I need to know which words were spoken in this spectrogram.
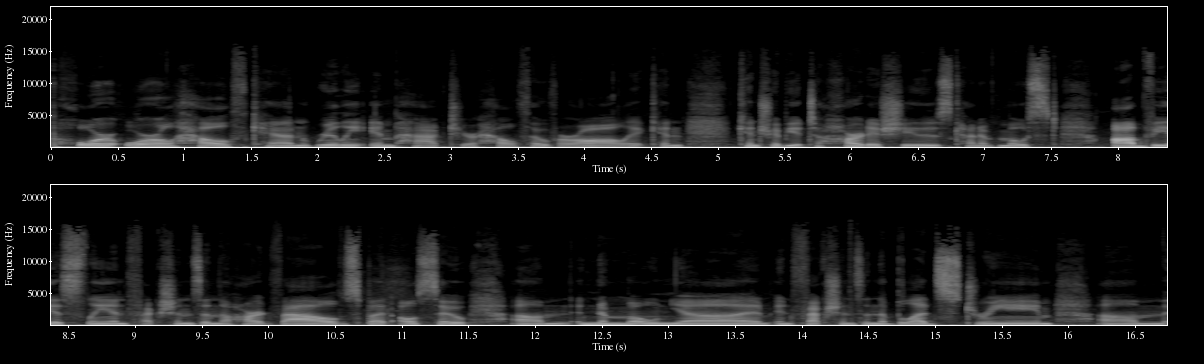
poor oral health can really impact your health overall. It can contribute to heart issues, kind of most obviously infections in the heart valves, but also um, pneumonia, infections in the bloodstream. Um,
